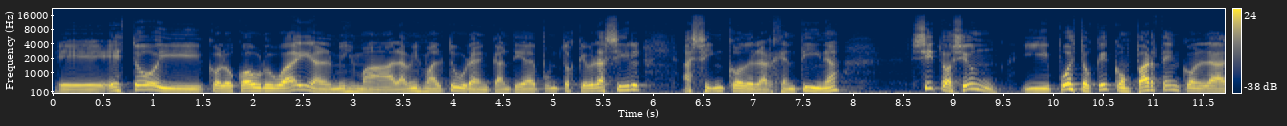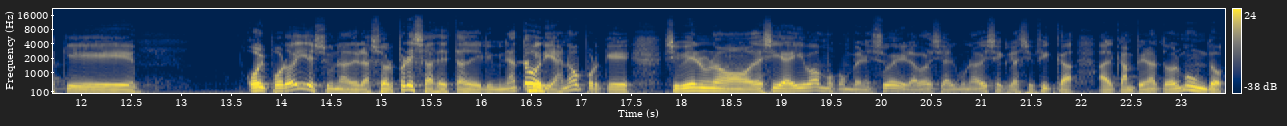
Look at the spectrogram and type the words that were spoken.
esto y colocó a Uruguay a la, misma, a la misma altura en cantidad de puntos que Brasil, a 5 de la Argentina. Situación y puesto que comparten con la que hoy por hoy es una de las sorpresas de estas eliminatorias, ¿no? Porque si bien uno decía ahí vamos con Venezuela a ver si alguna vez se clasifica al campeonato del mundo,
